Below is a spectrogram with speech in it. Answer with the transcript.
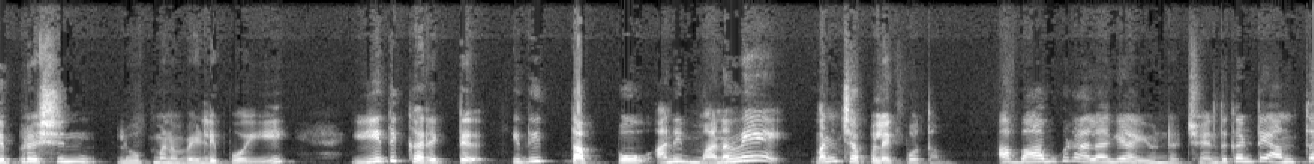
డిప్రెషన్లోకి మనం వెళ్ళిపోయి ఇది కరెక్ట్ ఇది తప్పు అని మనమే మనం చెప్పలేకపోతాం. ఆ బాబు కూడా అలాగే అయి ఉండొచ్చు. ఎందుకంటే అంత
